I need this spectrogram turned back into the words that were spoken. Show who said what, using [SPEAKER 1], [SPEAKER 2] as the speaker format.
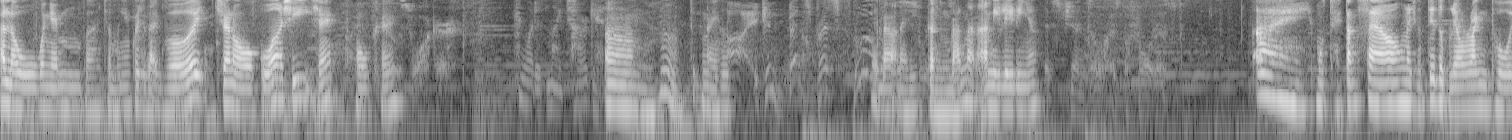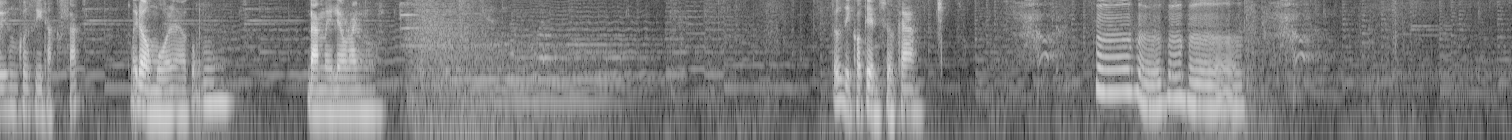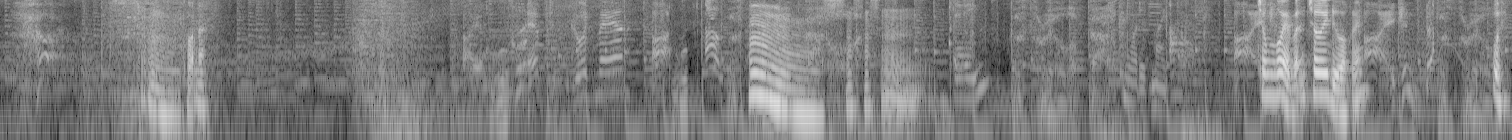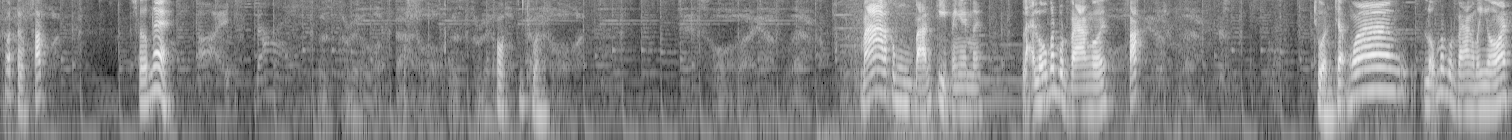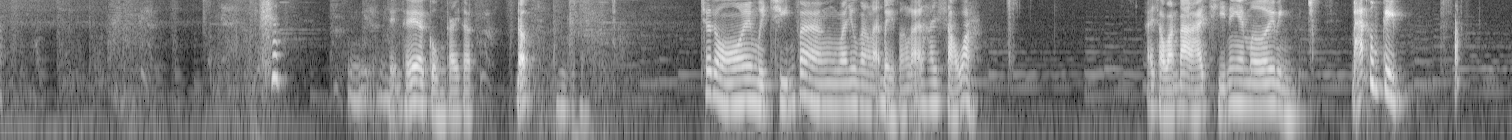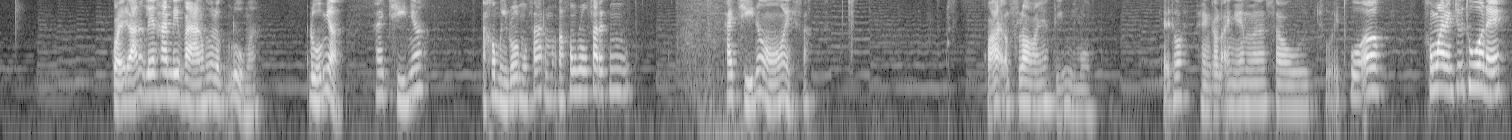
[SPEAKER 1] Hello anh em và chào mừng anh em quay trở lại với channel của chị Z. Ok. Um, hmm, cái này hơn Đây bạn này đi Cần bán bạn Amelie đi nhá. Ai, Một thẻ tăng sao? Hôm nay chúng ta tiếp tục leo rank thôi Không có gì đặc sắc. Mới đầu mùa là cũng Đam mê leo rank thôi Tức gì có tiền sửa cam. Ừ, thuận à. Hmm. Trông có vẻ vẫn chơi được đấy. Ui, what the fuck? Sớm thế. Thôi, chuồn Má nó không bán kịp anh em ơi. Lại lỗ mất một vàng rồi. Fuck. Chuẩn chậm quá. Lỗ mất một vàng của mình rồi. Đến thế là cùng cay thật. Đấm Chết rồi 19 vàng. Bao nhiêu vàng lại? 7 vàng lại là 26 à? 26 bán 3 là 29 anh em ơi. Mình bán không kịp. Quả đấy đoán được lên 20 vàng thôi là cũng đủ mà. Đủ không nhỉ? 29 nhá. À không, mình roll một phát mà không? À không, roll phát đấy không 29 rồi, Fuck. Khóa lại con floor nhá, Tí mình mua. Thế thôi, Hẹn gặp lại anh em uh, sau chuỗi thua. Ơ, Không ai đánh chuỗi thua này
